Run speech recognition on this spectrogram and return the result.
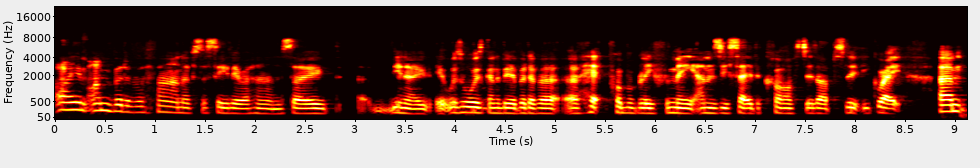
I'm I'm a bit of a fan of Cecilia Ahern, so you know it was always going to be a bit of a, a hit probably for me. And as you say, the cast is absolutely great. Um,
